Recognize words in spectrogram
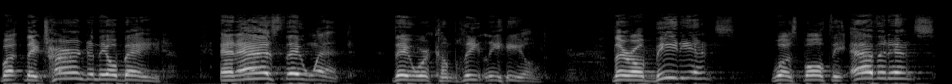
But they turned and they obeyed. And as they went, they were completely healed. Their obedience was both the evidence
